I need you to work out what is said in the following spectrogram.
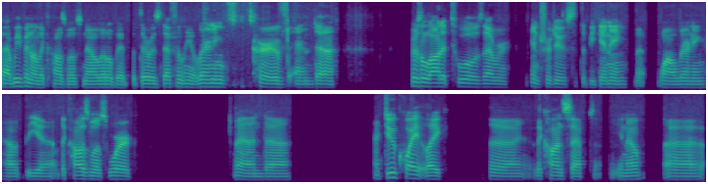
Uh, we've been on the Cosmos now a little bit, but there was definitely a learning curve, and uh, there was a lot of tools that were introduced at the beginning while learning how the uh, the Cosmos work. And uh, I do quite like the the concept, you know, uh,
